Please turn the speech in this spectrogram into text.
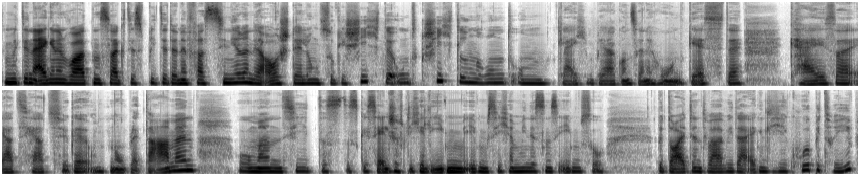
mit den eigenen Worten sagt, es bietet eine faszinierende Ausstellung zu Geschichte und Geschichteln rund um Gleichenberg und seine hohen Gäste, Kaiser, Erzherzöge und noble Damen, wo man sieht, dass das gesellschaftliche Leben eben sicher mindestens ebenso bedeutend war wie der eigentliche Kurbetrieb.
